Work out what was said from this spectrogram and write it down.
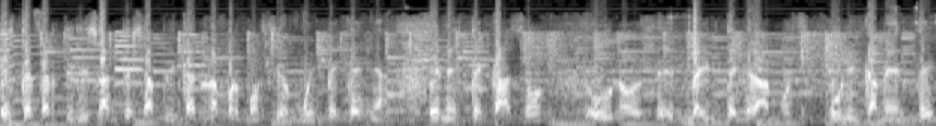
Este fertilizante se aplica en una proporción muy pequeña, en este caso unos 20 gramos únicamente,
